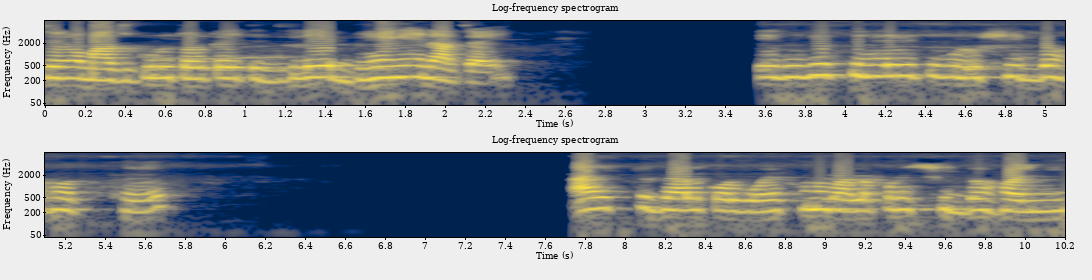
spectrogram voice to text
যেন মাছগুলো তরকারিতে দিলে ভেঙে না যায়। এদিকে সিমের বিচিগুলো সিদ্ধ হচ্ছে। আর একটু জাল করব, এখনও ভালো করে সিদ্ধ হয়নি।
